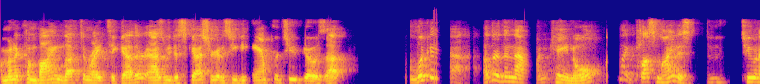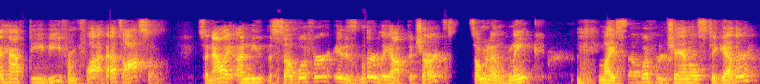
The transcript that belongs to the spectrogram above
I'm going to combine left and right together. As we discussed, you're going to see the amplitude goes up. Look at that. Other than that 1K null, I'm like plus minus two, two and a half dB from flat. That's awesome. So now I unmute the subwoofer. It is literally off the charts. So I'm going to link my subwoofer channels together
